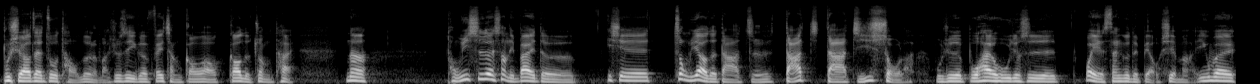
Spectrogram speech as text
不需要再做讨论了吧，就是一个非常高傲高的状态。那统一狮队上礼拜的一些重要的打折打打几手啦，我觉得不外乎就是外野三个的表现嘛，因为。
